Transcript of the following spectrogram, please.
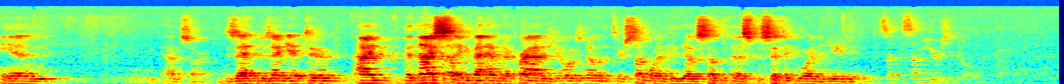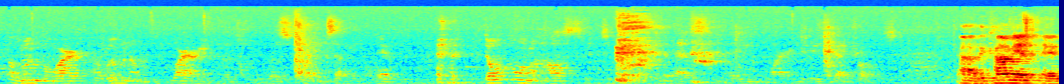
And, I'm sorry, does that, does that get to it? I, the nice thing about having a crowd is you always know that there's someone who knows something specific more than you do. So, some years ago, aluminum wire, aluminum wiring was, was quite acceptable. Don't own a house that has aluminum wiring, because you've got troubles. Uh, the comment, and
